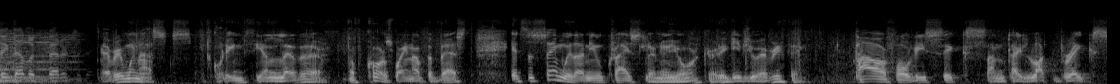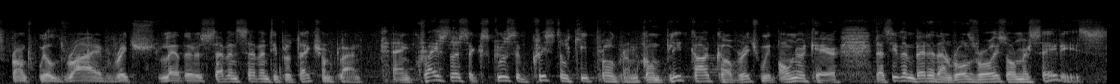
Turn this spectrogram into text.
Think that looked better today? Everyone asks. Corinthian leather. Of course, why not the best? It's the same with our new Chrysler New Yorker. It gives you everything. Powerful V6, anti-lock brakes, front-wheel drive, rich leather, 770 protection plan. And Chrysler's exclusive Crystal Key program. Complete car coverage with owner care that's even better than Rolls-Royce or Mercedes.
